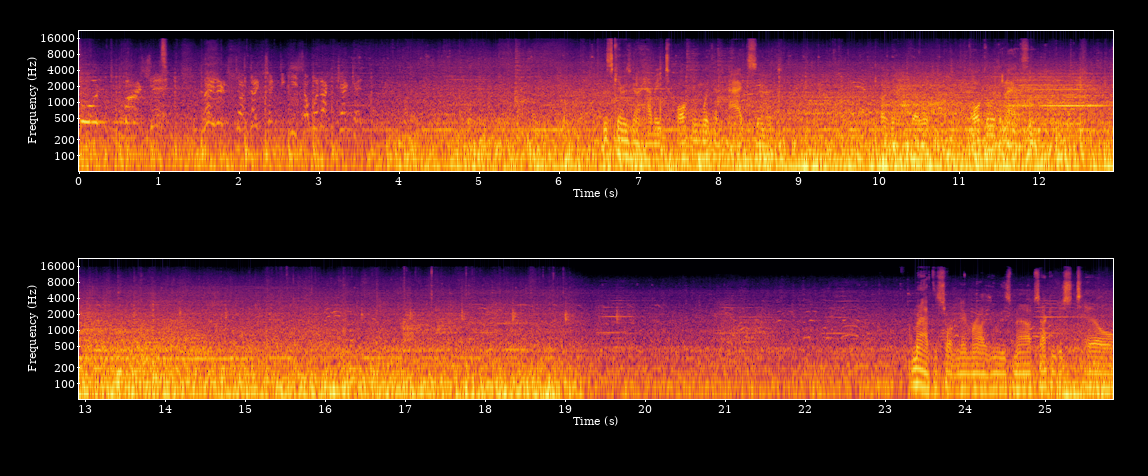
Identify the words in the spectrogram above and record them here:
Don't mash it! Let it shut out to give someone a kicking. This game is gonna have a talking with an accent. Double. Talking with an accent. I'm gonna have to start memorizing these maps. I can just tell,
